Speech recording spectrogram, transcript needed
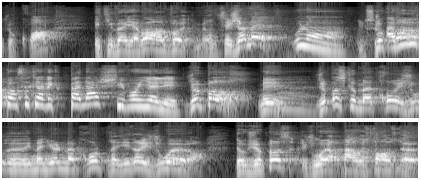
Je crois et qu'il va y avoir un vote. Mais on ne sait jamais. Oula Ah, vous, vous pensez qu'avec panache, ils vont y aller? Je pense. Mais ah. je pense que Macron est euh, Emmanuel Macron, le président, est joueur. Donc je pense, joueur pas au sens... Euh,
